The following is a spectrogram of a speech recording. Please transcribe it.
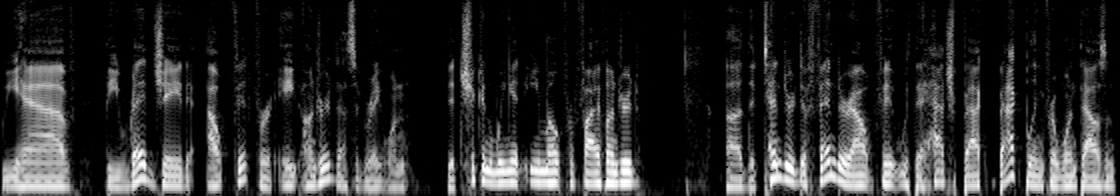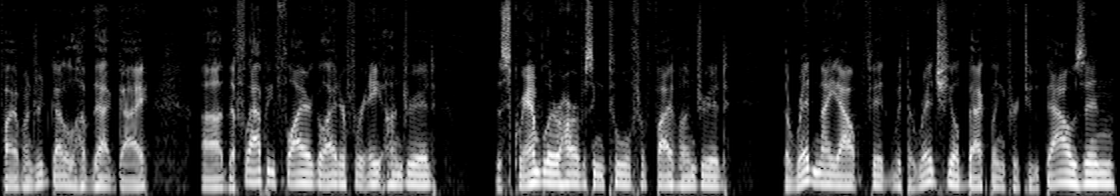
We have the Red Jade outfit for 800. That's a great one. The Chicken Wing It emote for 500. Uh, the Tender Defender outfit with the hatchback back bling for 1,500. Gotta love that guy. Uh, the Flappy Flyer glider for 800. The Scrambler harvesting tool for 500. The Red Knight outfit with the Red Shield back bling for 2,000.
